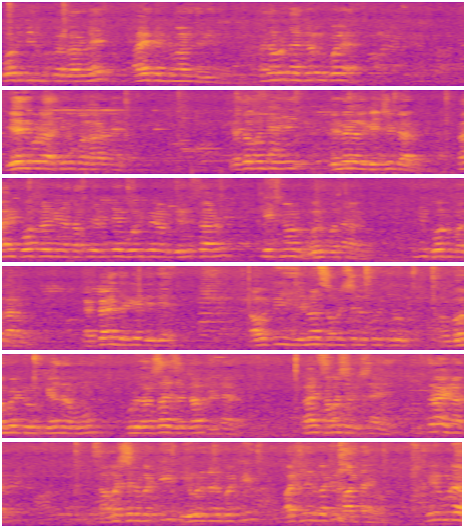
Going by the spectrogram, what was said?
కోర్టు తీర్పు ప్రకారమే అయోధ్య నిర్మాణం జరిగింది. అంతకుముందు దాని జరుగుతూ పోలే ఏది కూడా తీర్పు ప్రకారమే. ఎంతోమంది ఎమ్మెల్యేలు గెలిచింటారు. కానీ కోర్టులో మీద తప్పు జరిగితే ఓడిపోయినోడు గెలుస్తాడు చేసినోడు ఓడిపోతున్నాడు ఇది కోర్టు ప్రకారం. ఎక్కడైనా జరిగేది ఇదే. కాబట్టి ఎన్నో సమస్యలకు ఇప్పుడు గవర్నమెంట్ కేంద్రము ఇప్పుడు వ్యవసాయ చట్టాలు పెట్టినారు కానీ సమస్యలు వచ్చినాయి. ఇతర అయినారు. సమస్యను బట్టి తీవ్రతను బట్టి పరిస్థితిని బట్టి మాట్లాడాం మీరు కూడా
